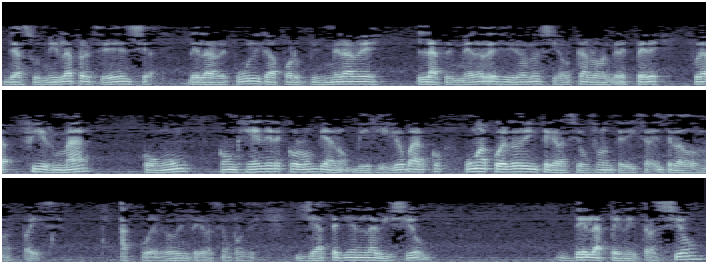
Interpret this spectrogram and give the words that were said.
de asumir la presidencia de la República por primera vez, la primera decisión del señor Carlos Andrés Pérez fue firmar con un congénere colombiano, Virgilio Barco, un acuerdo de integración fronteriza entre los dos países. Acuerdo de integración fronteriza. Ya tenían la visión de la penetración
